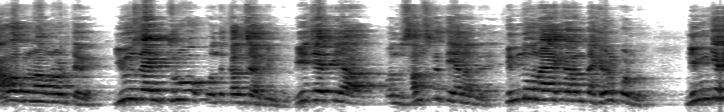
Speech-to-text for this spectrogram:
ಯಾವಾಗಲೂ ನಾವು ನೋಡ್ತೇವೆ. ಯೂಸ್ ಅಂಡ್ ಥ್ರೂ ಒಂದು ಕಲ್ಚರ್ ನಿಮ್ದು. ಬಿಜೆಪಿಯ ಒಂದು ಸಂಸ್ಕೃತಿ ಏನಂದ್ರೆ ಹಿಂದೂ ನಾಯಕರಂತ ಹೇಳ್ಕೊಂಡು ನಿಮ್ಗೆ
